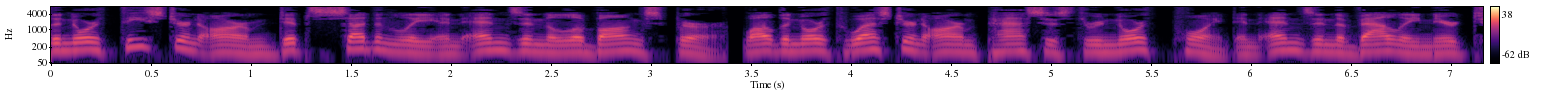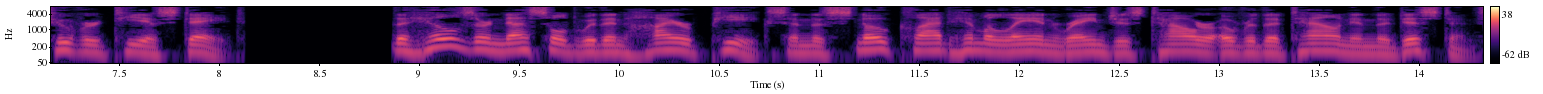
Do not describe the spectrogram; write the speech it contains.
The northeastern arm dips suddenly and ends in the Labong Spur, while the northwestern arm passes through North Point and ends in the valley near Tukvar Tea Estate. The hills are nestled within higher peaks and the snow-clad Himalayan ranges tower over the town in the distance.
